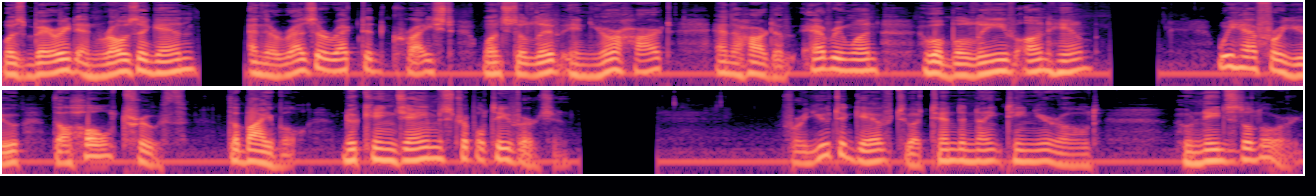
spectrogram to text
was buried and rose again, and the resurrected Christ wants to live in your heart and the heart of everyone who will believe on him? We have for you the whole truth, the Bible, New King James Triple T Version. For you to give to a 10 to 19 year old who needs the Lord.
